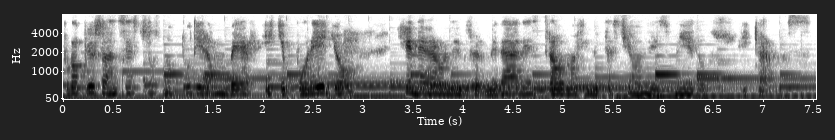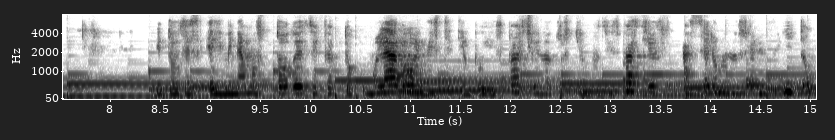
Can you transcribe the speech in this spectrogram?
propios ancestros no pudieron ver y que por ello generaron enfermedades, traumas, limitaciones, miedos y karmas. Entonces, eliminamos todo ese efecto acumulado en este tiempo y espacio, en otros tiempos y espacios, a cero menos cero infinito,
